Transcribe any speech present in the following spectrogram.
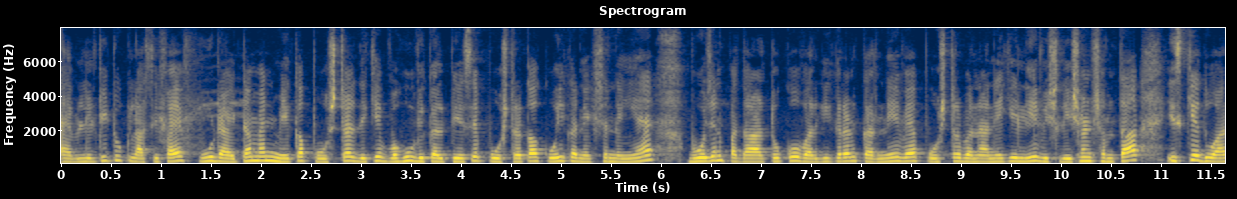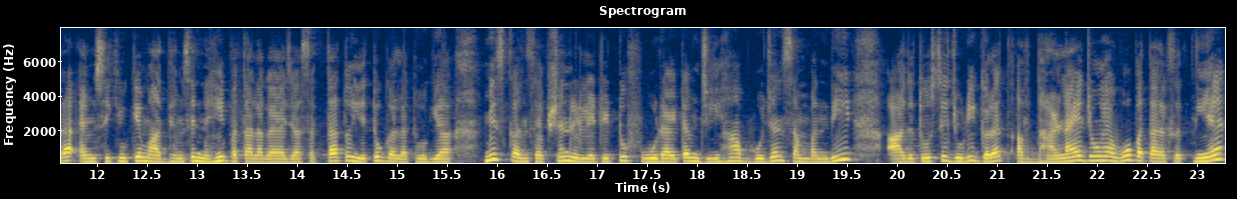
ability to classify food item and make up poster देखिए बहुविकल्पीय से पोस्टर का कोई कनेक्शन नहीं है भोजन पदार्थों को वर्गीकरण करने व पोस्टर बनाने के लिए विश्लेषण क्षमता इसके द्वारा एम के माध्यम से नहीं पता लगाया जा सकता तो ये तो गलत हो गया misconception related to food item जी हाँ भोजन संबंधी आदतों से जुड़ी गलत अवधारणाएँ जो हैं वो पता लग सकती हैं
